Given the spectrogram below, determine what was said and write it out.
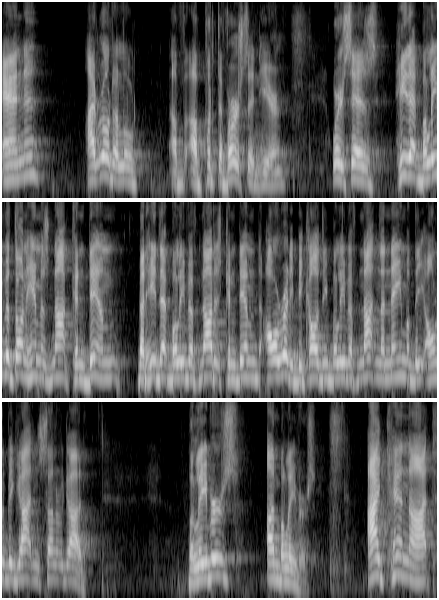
And I wrote a little, I'll put the verse in here where it says, He that believeth on him is not condemned, but he that believeth not is condemned already, because he believeth not in the name of the only begotten Son of God. Believers, unbelievers. I cannot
